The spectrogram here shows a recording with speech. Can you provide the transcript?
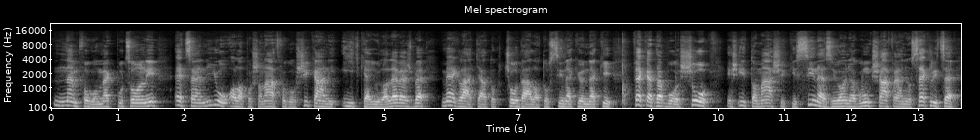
nem fogom megpucolni, egyszerűen jó alaposan át fogom sikálni, így kerül a levesbe, meglátjátok, csodálatos színek jönnek ki. Fekete bor, só, és itt a másik kis színező anyagunk, sáfrányos szeklice,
